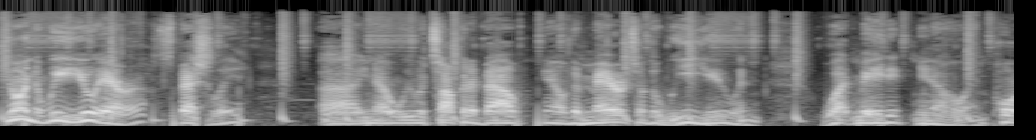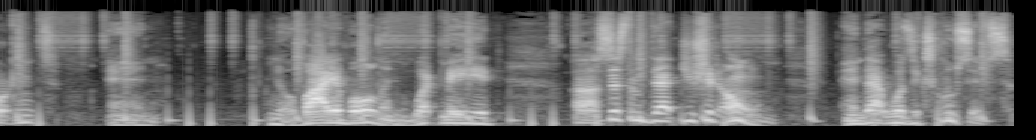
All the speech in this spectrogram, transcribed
during the Wii U era, especially, uh, you know, we were talking about, you know, the merits of the Wii U and what made it, you know, important and, you know, viable and what made it a system that you should own. And that was exclusives.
